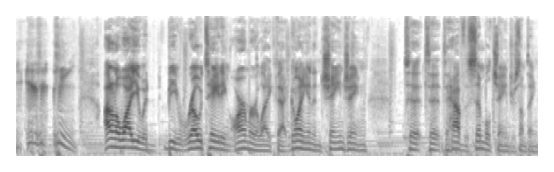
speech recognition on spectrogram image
I don't know why you would be rotating armor like that, going in and changing to, to, to have the symbol change or something.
